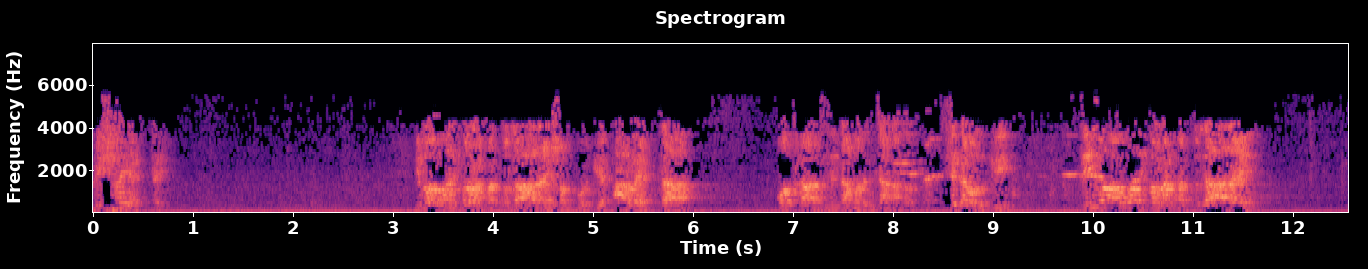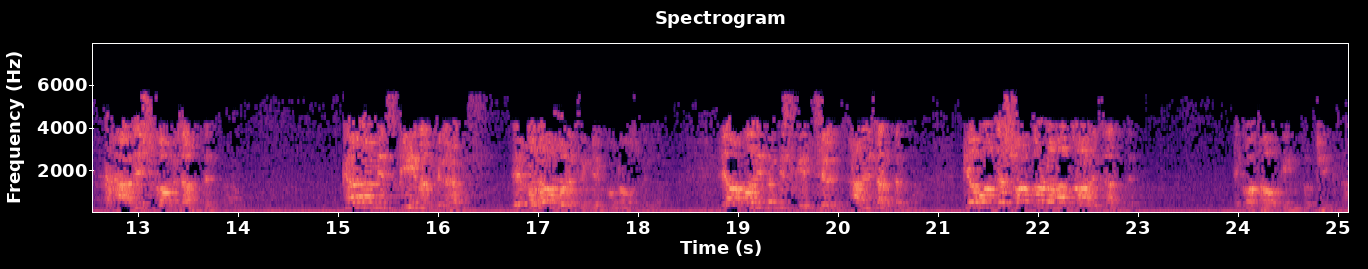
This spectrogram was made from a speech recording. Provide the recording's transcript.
বিষয় একটাই। ইমাম হানিফা রহমাতুল্লাহ আলাই সম্পর্কে আরও একটা কথা আছে যেটা আমাদের জানা দরকার। সেটা হল কি? তিনি হানিফা রহমাতুল্লাহ আলাই হাদিস কম জানতেন। কারণ আমি স্ক্রিন আনতেন হাদিস? এই কথাও বলেছে কে কোনো অসুবিধা যে আমারিকা মিসকিন ছিলেন, হাদিস জানতেন না। কেউ বলছে, সতেরোটা মাত্র হাদিস জানতেন। এ কথাও কিন্তু ঠিক না।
